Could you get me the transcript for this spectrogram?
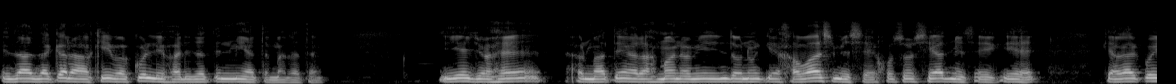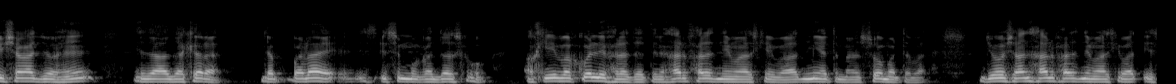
اذا ذکر عقی و کل فرضت میت مرتن یہ جو ہے، فرماتے ہیں رحمان امی ان دونوں کے خواص میں سے، خصوصیات میں سے ایک یہ ہے کہ اگر کوئی شخص جو ہے اذا ذکر، جب پڑھائے اس مقدس کو عقیب کل فرض ہر فرض نماز کے بعد میت سو مرتبہ۔ جو شخص ہر فرض نماز کے بعد اس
